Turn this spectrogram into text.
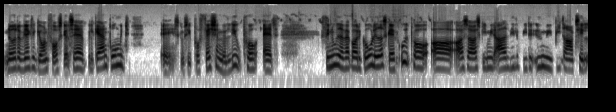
noget, der virkelig gjorde en forskel. Så jeg vil gerne bruge mit øh, skal man sige, professionelle liv på at finde ud af, hvad går det gode lederskab ud på, og, og så også give mit eget lille bitte ydmyge bidrag til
